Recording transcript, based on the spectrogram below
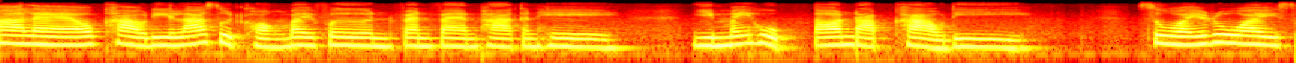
มาแล้วข่าวดีล่าสุดของใบเฟิร์น แฟนๆ พากันเฮ ยิ้มไม่หุบต้อนรับข่าวดี สวยรวยโส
